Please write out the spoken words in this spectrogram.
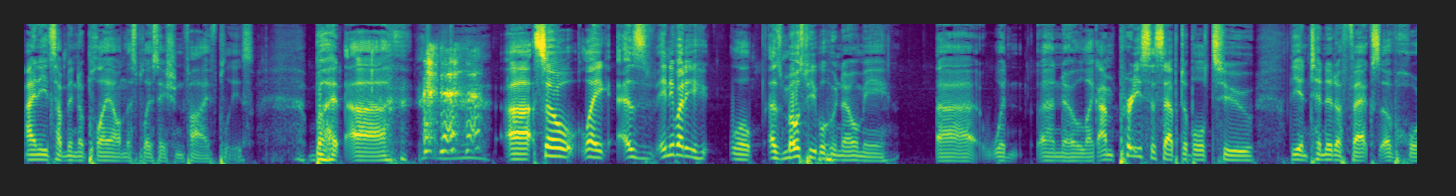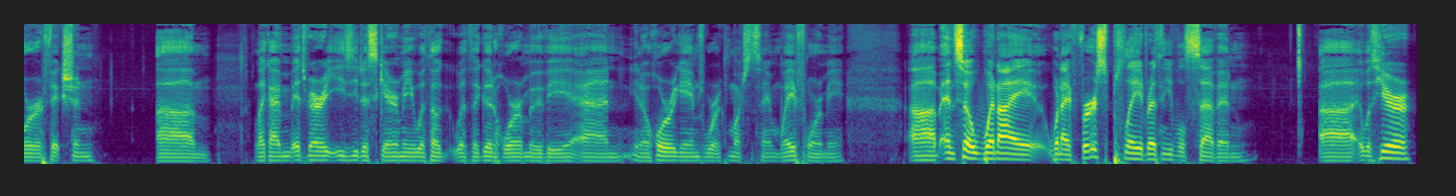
I need something to play on this PlayStation Five, please. But uh, uh, so like as anybody, well, as most people who know me uh would uh, know, like I'm pretty susceptible to the intended effects of horror fiction. Um, like I'm, it's very easy to scare me with a with a good horror movie, and you know horror games work much the same way for me. Um, and so when I when I first played Resident Evil Seven, uh, it was here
